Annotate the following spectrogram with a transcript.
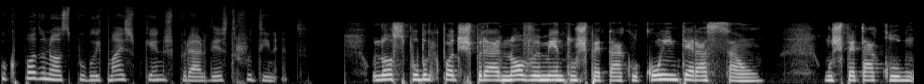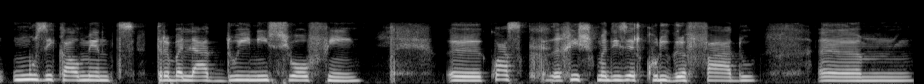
O que pode o nosso público mais pequeno esperar deste rotinante? O nosso público pode esperar novamente um espetáculo com interação, um espetáculo musicalmente trabalhado do início ao fim, uh, quase que arrisco-me a dizer coreografado. Um,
